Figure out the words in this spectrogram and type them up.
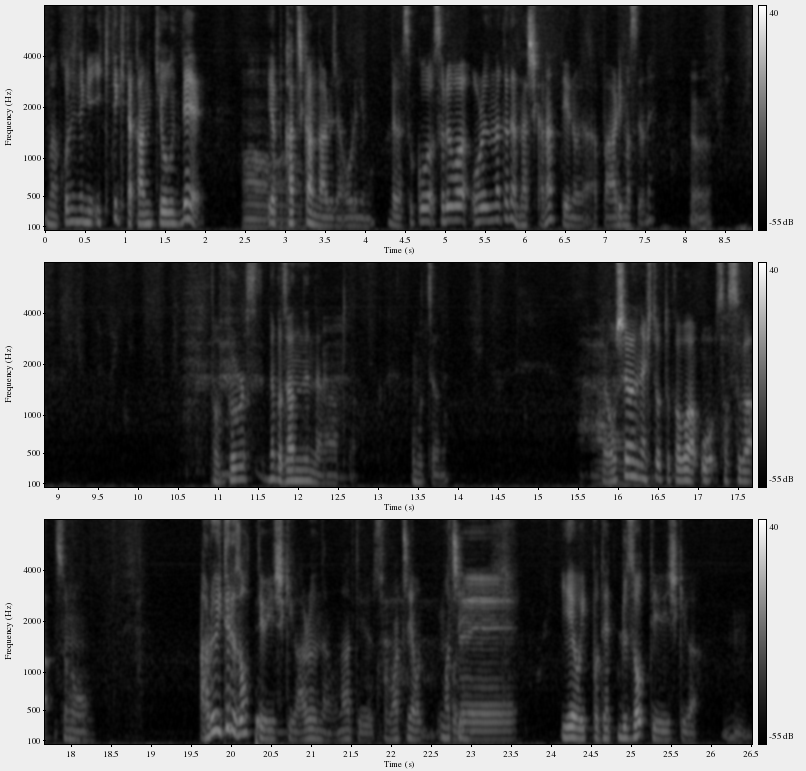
まあ個人的に生きてきた環境でやっぱ価値観があるじゃん俺にも。だからそこはそれは俺の中ではなしかなっていうのがやっぱありますよね。うん。プロレスなんか残念だなとか思っちゃうね。おしゃれな人とかはおさすがその歩いてるぞっていう意識があるんだろうなっていうその街を街家を一歩出るぞっていう意識が、うん。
